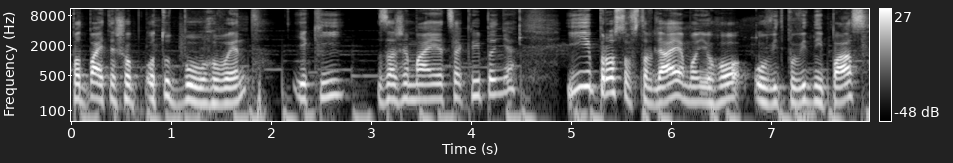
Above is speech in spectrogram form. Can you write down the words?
Подбайте, щоб отут був гвинт, який зажимає це кріплення. І просто вставляємо його у відповідний паз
